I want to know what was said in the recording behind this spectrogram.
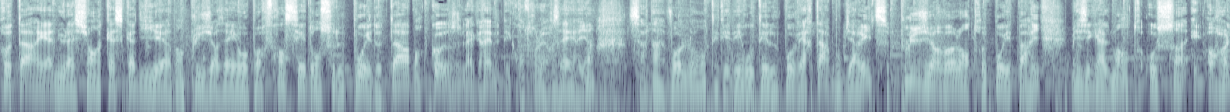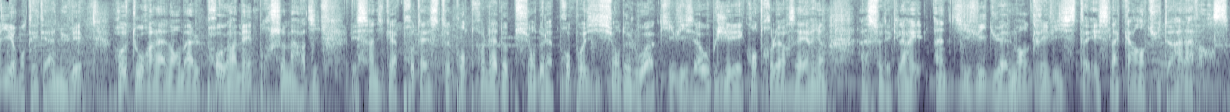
Retard et annulation en cascade hier dans plusieurs aéroports français, dont ceux de Pau et de Tarbes, en cause la grève des contrôleurs aériens. Certains vols ont été déroutés de Pau vers Tarbes ou Biarritz. Plusieurs vols entre Pau et Paris, mais également entre Aussin et Orly ont été annulés. Retour à la normale programmé pour ce mardi. Les syndicats protestent contre l'adoption de la proposition de loi qui vise à obliger les contrôleurs aériens à se déclarer individuellement grévistes, et cela 48 heures à l'avance.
